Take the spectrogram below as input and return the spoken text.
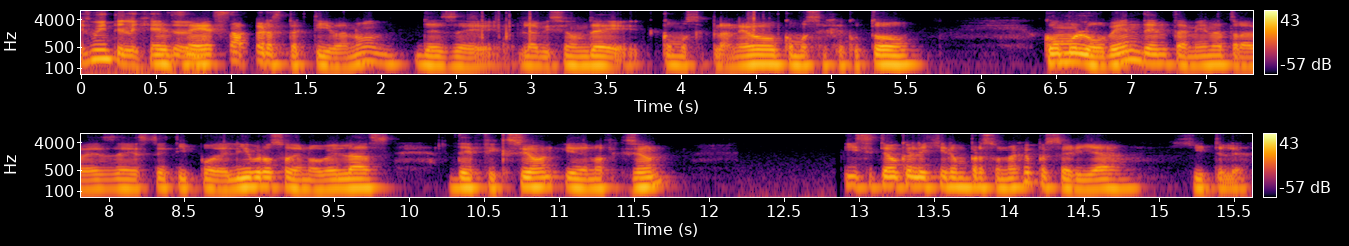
Es muy inteligente. Desde esa perspectiva, ¿no? Desde la visión de cómo se planeó, cómo se ejecutó, cómo lo venden también a través de este tipo de libros o de novelas de ficción y de no ficción y si tengo que elegir un personaje, pues sería Hitler.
